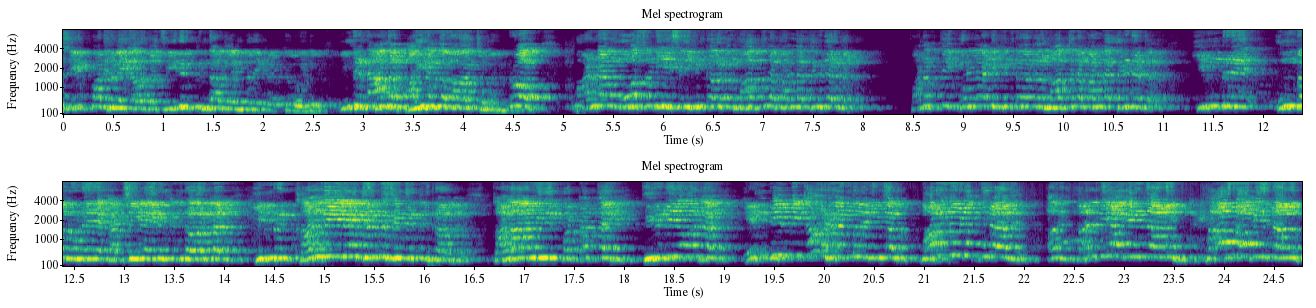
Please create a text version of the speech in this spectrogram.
செயற்பாடுகளை அவர்கள் செய்திருக்கின்றார்கள் என்பதை கேட்க வேண்டும். இன்று நாங்கள் பகிரங்கமாக சொல்கின்றோம் பண மோசடியை செய்கின்றவர்கள் மாத்திரமல்ல திருடர்கள் பணத்தை கொள்ளையடிக்கின்றவர்கள் மாத்திரமல்ல திருடர்கள் இன்று உங்களுடைய கட்சியிலே இருக்கின்றவர்கள் இன்று கல்வியிலே திருட்டு செய்திருக்கின்றார்கள் கலாநிதி பட்டத்தை திருடியவர்கள் என்டிபிக்காரர்கள் என்பதை நீங்கள் மறந்துவிடக் கூடாது அது கல்வியாக இருந்தாலும் காசாக இருந்தாலும்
